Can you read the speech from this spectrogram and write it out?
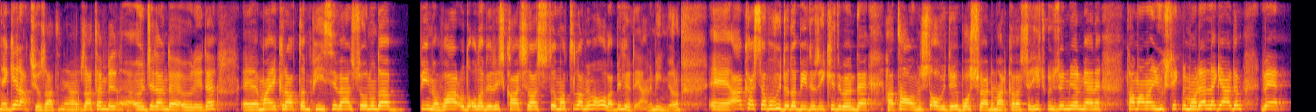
ne geri atıyor zaten ya. Zaten ben önceden de öyleydi. E, Minecraft'ın PC versiyonunda bilmiyorum var o da olabilir hiç karşılaştığımı hatırlamıyorum ama olabilir yani bilmiyorum. Ee, arkadaşlar bu videoda bildiğiniz ikinci bölümde hata olmuştu. O videoyu boş verdim arkadaşlar. Hiç üzülmüyorum yani tamamen yüksek bir moralle geldim ve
